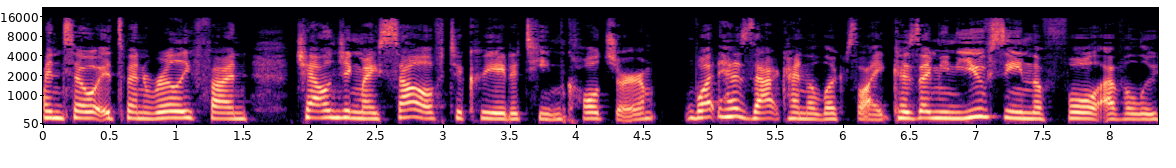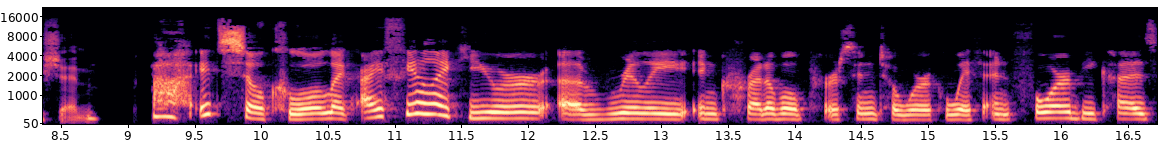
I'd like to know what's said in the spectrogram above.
And so it's been really fun challenging myself to create a team culture. What has that kind of looked like? Because I mean, you've seen the full evolution. Ah, it's so cool. Like, I feel like you're a really incredible person to work with and for because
